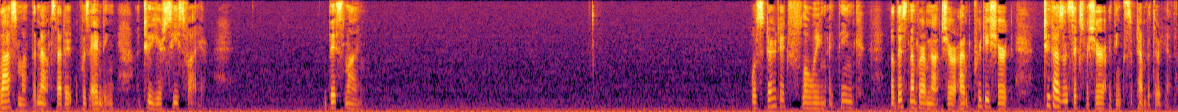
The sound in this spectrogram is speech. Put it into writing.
last month announced that it was ending a two-year ceasefire. This line well started flowing I think now this number I'm not sure. I'm pretty sure 2006 for sure I think September 30th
